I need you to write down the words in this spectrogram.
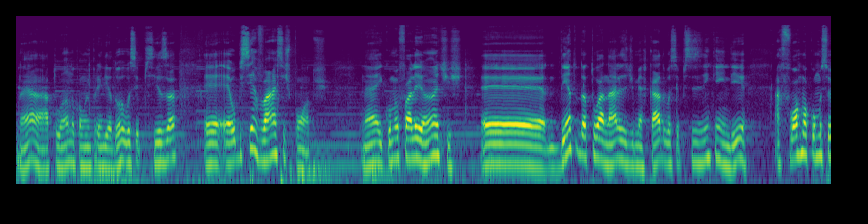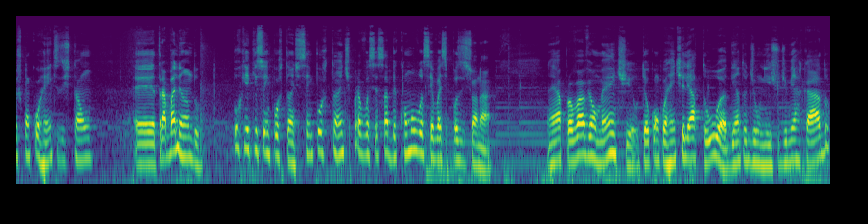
né, atuando como empreendedor, você precisa é, é observar esses pontos. Né? E como eu falei antes, é, dentro da tua análise de mercado, você precisa entender a forma como seus concorrentes estão é, trabalhando. Por que, que isso é importante? Isso é importante para você saber como você vai se posicionar. Né? Provavelmente o teu concorrente ele atua dentro de um nicho de mercado,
